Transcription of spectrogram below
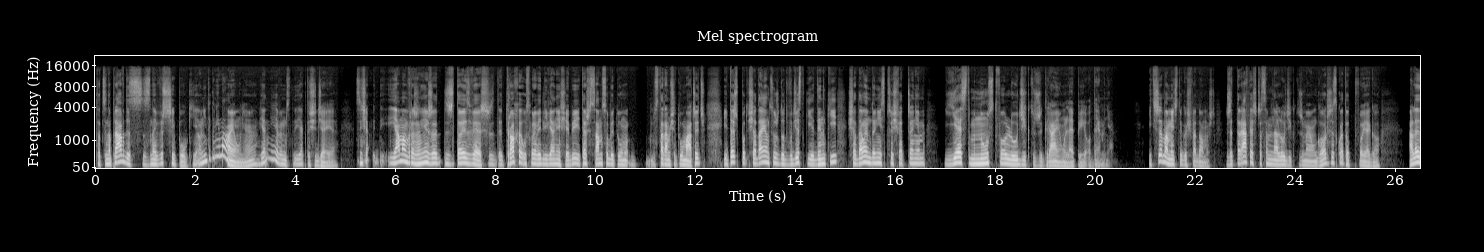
tacy naprawdę z, z najwyższej półki, oni tego nie mają, nie? Ja nie wiem, jak to się dzieje. W sensie, ja mam wrażenie, że, że to jest, wiesz, trochę usprawiedliwianie siebie i też sam sobie tu staram się tłumaczyć. I też pod, siadając już do dwudziestki jedynki, siadałem do niej z przeświadczeniem, jest mnóstwo ludzi, którzy grają lepiej ode mnie. I trzeba mieć tego świadomość, że trafiasz czasem na ludzi, którzy mają gorszy skład od twojego, ale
